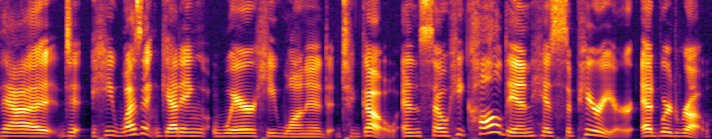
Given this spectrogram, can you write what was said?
that he wasn't getting where he wanted to go. And so he called in his superior, Edward Rowe.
